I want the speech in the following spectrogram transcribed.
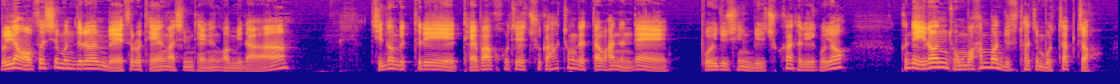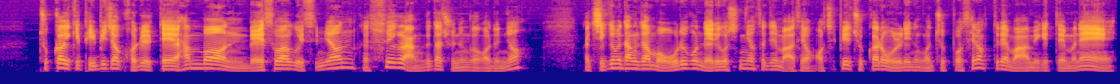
물량 없으신 분들은 매수로 대응하시면 되는 겁니다. 지노미틀이 대박 호재 추가 확정됐다고 하는데 보여주신 미리 축하드리고요. 근데 이런 종목 한번 뉴스 터진 못 잡죠. 주가 이렇게 비비적 거릴 때 한번 매수하고 있으면 수익을 안 그다 주는 거거든요. 그러니까 지금은 당장 뭐 오르고 내리고 신경 쓰지 마세요. 어차피 주가를 올리는 건 주포 세력들의 마음이기 때문에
